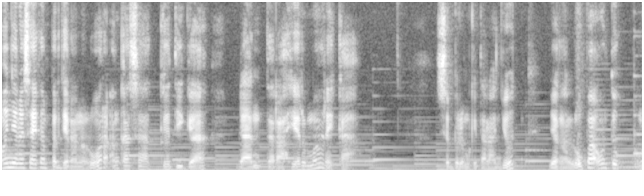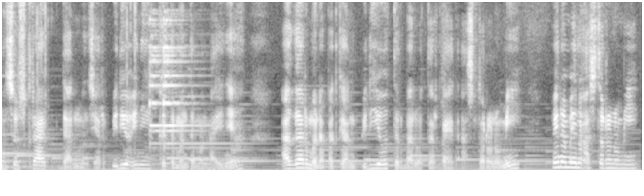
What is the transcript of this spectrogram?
menyelesaikan perjalanan luar angkasa ketiga dan terakhir mereka. Sebelum kita lanjut, jangan lupa untuk subscribe dan share video ini ke teman-teman lainnya agar mendapatkan video terbaru terkait astronomi, fenomena astronomi,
